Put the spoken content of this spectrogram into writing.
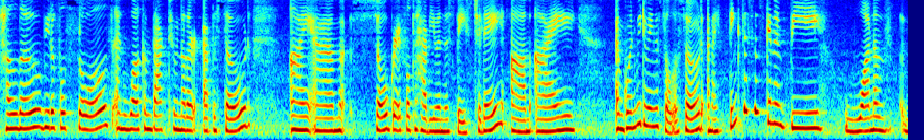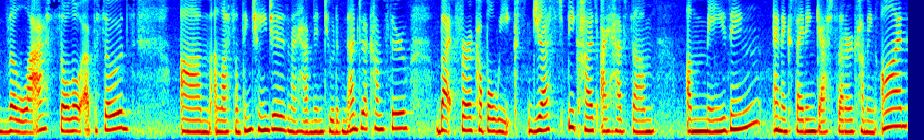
Hello, beautiful souls, and welcome back to another episode. I am so grateful to have you in the space today. Um, I am going to be doing a solo sode, and I think this is going to be one of the last solo episodes, um, unless something changes and I have an intuitive nudge that comes through. But for a couple weeks, just because I have some amazing and exciting guests that are coming on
